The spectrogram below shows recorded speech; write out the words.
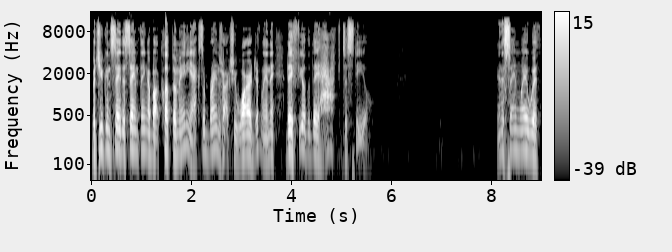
But you can say the same thing about kleptomaniacs. Their brains are actually wired differently, and they, they feel that they have to steal. In the same way with,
